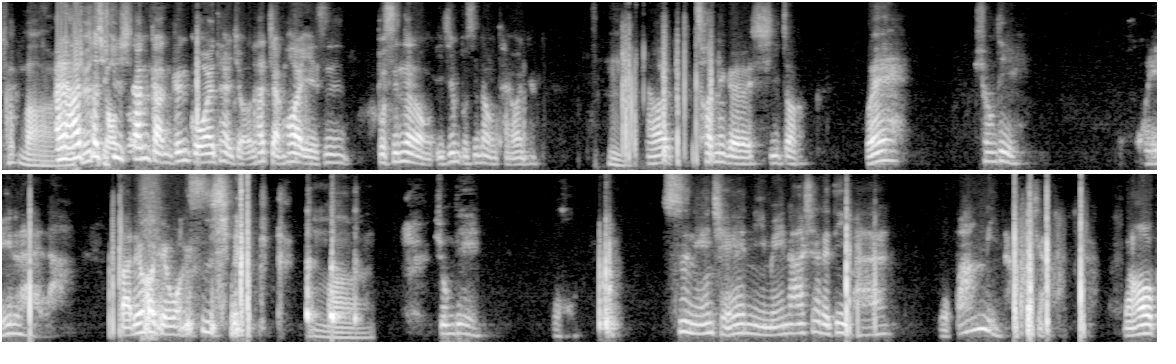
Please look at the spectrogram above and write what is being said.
他妈，哎呀，他去香港跟国外太久了，他讲话也是不是那种，已经不是那种台湾人。嗯，然后穿那个西装，喂，兄弟，回来啦！打电话给王世贤，妈，兄弟，我四年前你没拿下的地盘，我帮你拿下。然后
